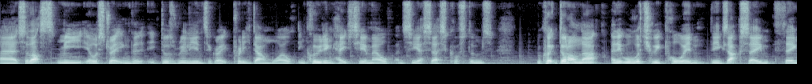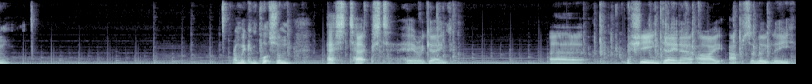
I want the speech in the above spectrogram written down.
Uh, so that's me illustrating that it does really integrate pretty damn well, including HTML and CSS customs. We click done on that and it will literally pull in the exact same thing. And we can put some test text here again. Uh, Machine Dana, I absolutely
